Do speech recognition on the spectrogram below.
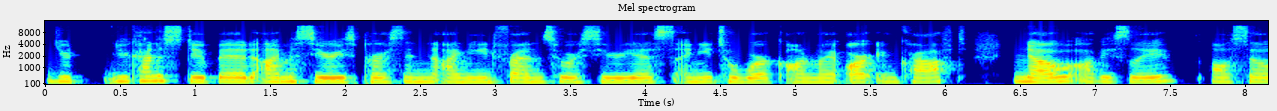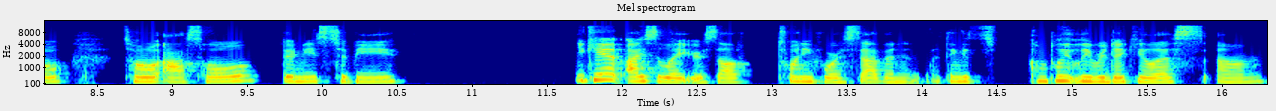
you're you're kind of stupid. I'm a serious person. I need friends who are serious. I need to work on my art and craft. No, obviously. Also, total asshole. There needs to be you can't isolate yourself 24/7. I think it's completely ridiculous. Um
